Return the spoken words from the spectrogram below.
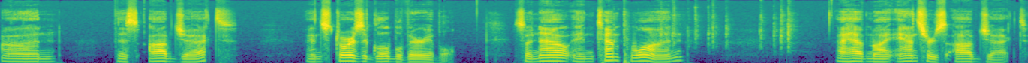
on this object and store as a global variable. So now in temp1, I have my answers object.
